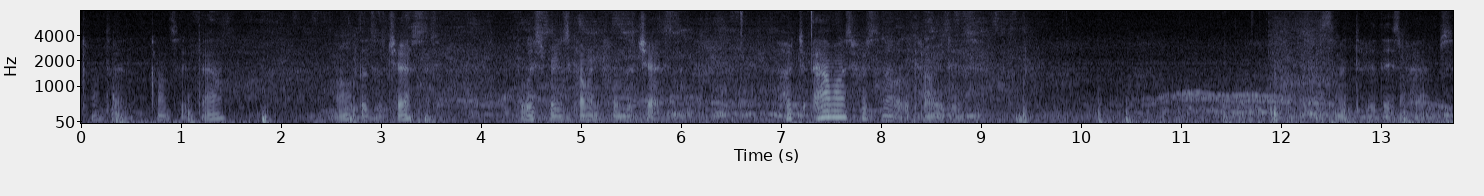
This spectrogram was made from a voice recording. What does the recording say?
Can't, sit- can't sit down. Oh, there's a chest. The whispering's coming from the chest. How, d- how am I supposed to know what the code is? Something to do with this, perhaps.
